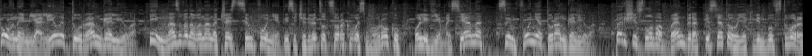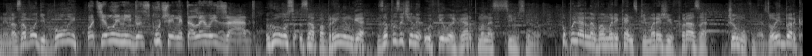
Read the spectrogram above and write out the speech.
Повне ім'я Ліли Туран Галіла. І названа вона на честь симфонії 1948 року Олів'є Месіана Симфонія Туран Галіла. Перші слова Бендера після того, як він був створений на заводі, були Поцілуй мій блискучий металевий зад. Голос Запа Бреннінга запозичений у Філа Гартмана з Сімпсонів. Популярна в американській мережі фраза Чому б не Зойдберг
